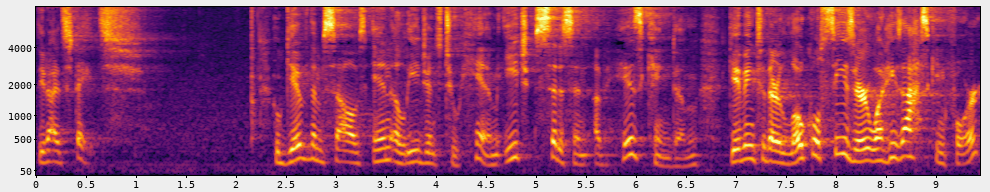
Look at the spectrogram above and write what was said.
the United States, who give themselves in allegiance to him, each citizen of his kingdom, giving to their local Caesar what he's asking for.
